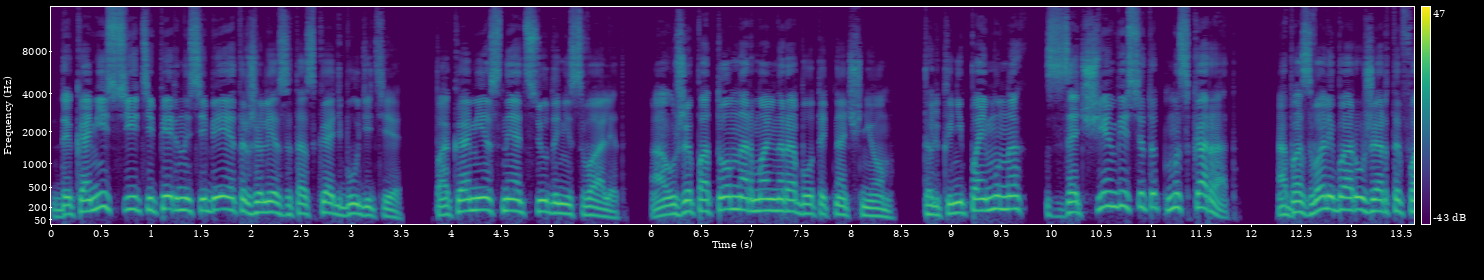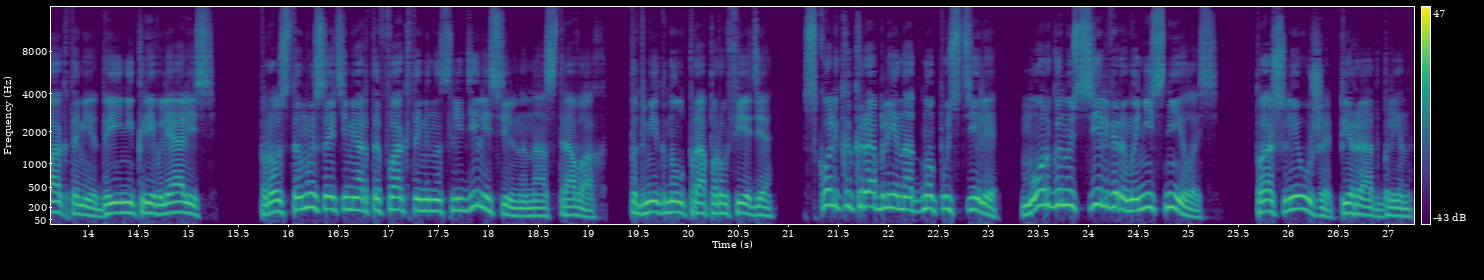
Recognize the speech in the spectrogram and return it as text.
До комиссии теперь на себе это железо таскать будете. пока местные отсюда не свалят. А уже потом нормально работать начнем. Только не пойму нах, зачем весь этот маскарад? Обозвали бы оружие артефактами, да и не кривлялись. Просто мы с этими артефактами наследили сильно на островах, подмигнул прапору Федя. Сколько кораблей на дно пустили, Моргану с Сильвером и не снилось. Пошли уже, пират, блин.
